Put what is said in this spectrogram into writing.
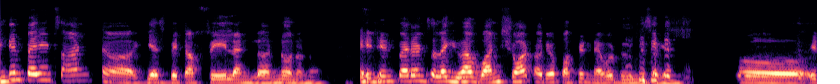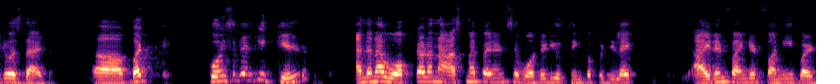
indian parents aren't uh, yes beta fail and learn no no no indian parents are like you have one shot or you're fucking never doing this again so it was that uh, but coincidentally killed and then i walked out and asked my parents what did you think of it he like I didn't find it funny, but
